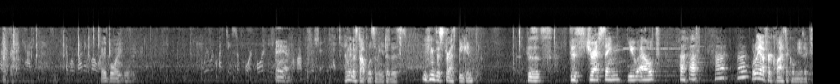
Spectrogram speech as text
has sustained casualties, and we're running low on Hey, boy. We're requesting support or evac Man. from our position at I'm gonna stop listening to this. Distress beacon. Because it's distressing you out. What do we have for classical music?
